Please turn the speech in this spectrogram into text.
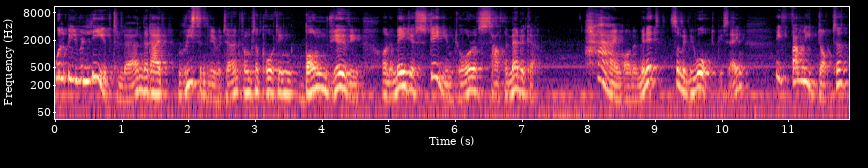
will be relieved to learn that I've recently returned from supporting Bon Jovi on a major stadium tour of South America. Hang on a minute, some of you ought to be saying. A family doctor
